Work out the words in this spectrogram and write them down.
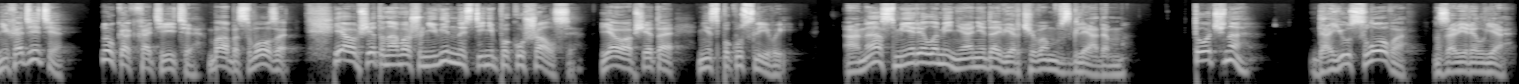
«Не хотите?» «Ну, как хотите, баба с воза. Я вообще-то на вашу невинность и не покушался. Я вообще-то не спокусливый». Она смерила меня недоверчивым взглядом. «Точно?» «Даю слово», — заверил я.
